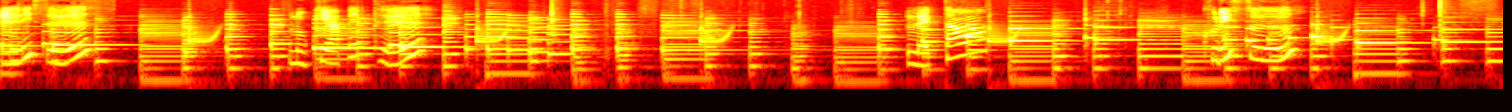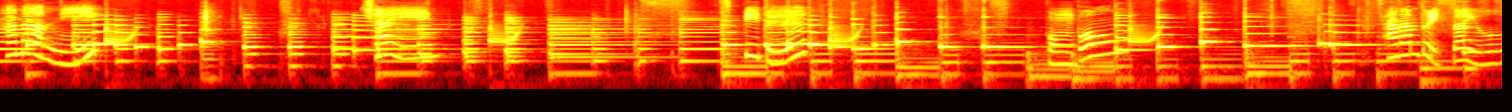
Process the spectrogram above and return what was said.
앨리스, 루키아 페트, 렉타, 크리스, 봉봉, 사람도 있어요.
